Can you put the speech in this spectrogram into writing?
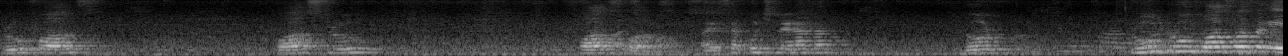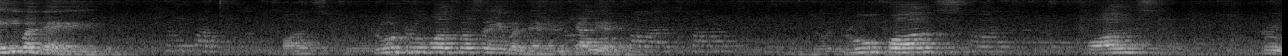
true false false true false false ऐसा कुछ लेना था? दो ट्रू ट्रू फॉल्स फॉल्स तो ए ही बन जाएगा ये। False true true false false तो ये बन जाएगा। तो क्या लिया? था true false false true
